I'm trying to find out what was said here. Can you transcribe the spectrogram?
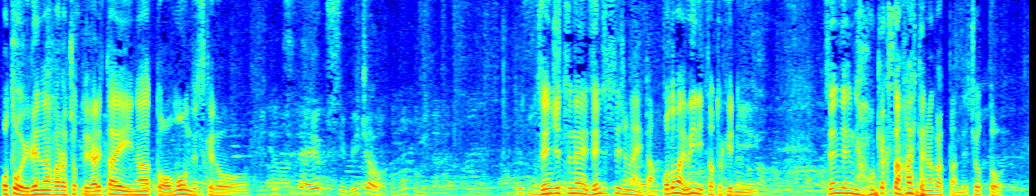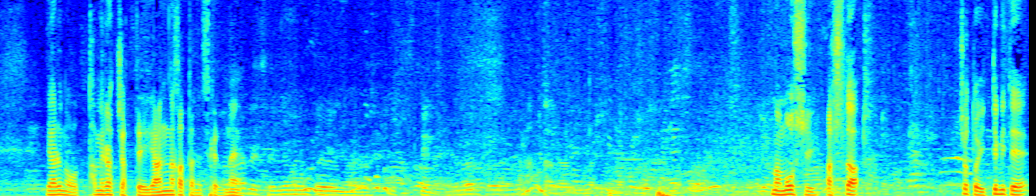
音を入れながらちょっとやりたいなとは思うんですけど。前日ね前日じゃないな。この前見に行った時に全然ねお客さん入ってなかったんでちょっとやるのをためらっちゃってやんなかったんですけどね。まあ、もし明日ちょっと行ってみて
